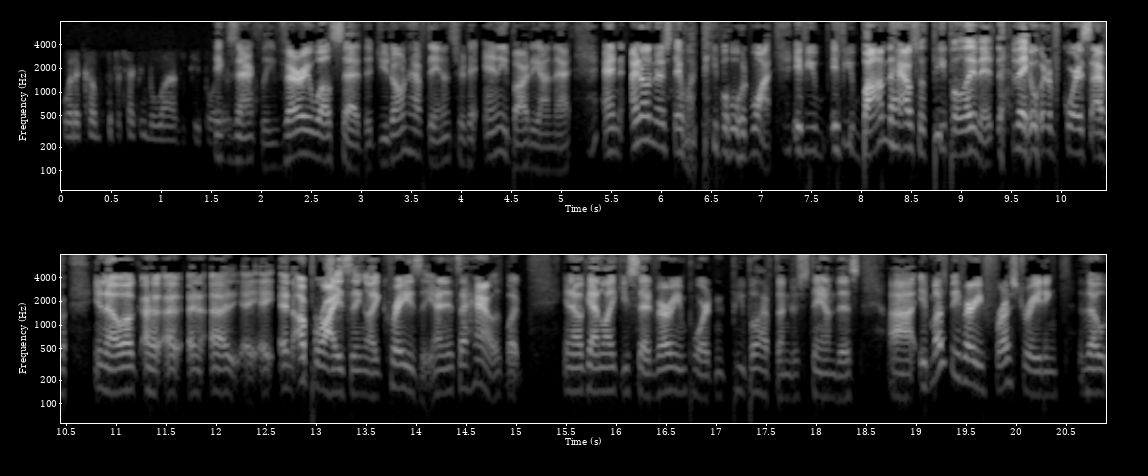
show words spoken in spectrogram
when it comes to protecting the lives of people. Exactly. Very well said. That you don't have to answer to anybody on that. And I don't understand what people would want. If you if you bomb the house with people in it, they would of course have you know a, a, a, a, an uprising like crazy. And it's a house, but you know again, like you said, very important. People have to understand this. Uh, it must be very frustrating though,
